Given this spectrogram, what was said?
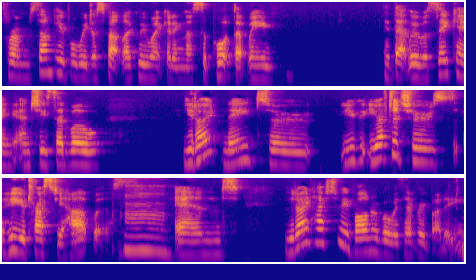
from some people we just felt like we weren't getting the support that we that we were seeking. And she said well you don't need to you you have to choose who you trust your heart with. Mm. and you don't have to be vulnerable with everybody.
